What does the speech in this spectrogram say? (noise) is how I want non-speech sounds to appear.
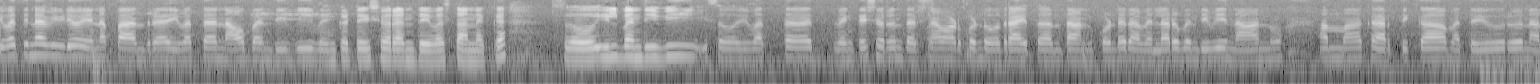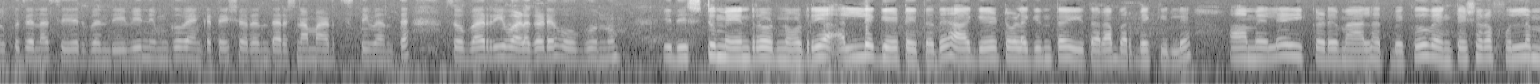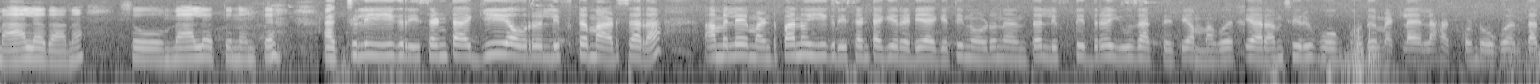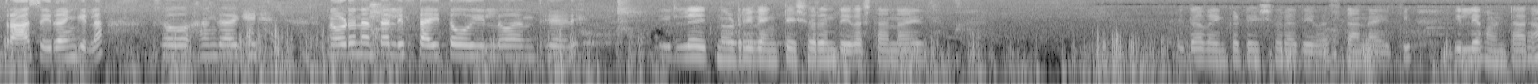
ಇವತ್ತಿನ ವಿಡಿಯೋ ಏನಪ್ಪ ಅಂದ್ರೆ, ಇವತ್ತು ನಾವು ಬಂದೀವಿ ವೆಂಕಟೇಶ್ವರನ ದೇವಸ್ಥಾನಕ್ಕೆ. ಸೊ ಇಲ್ಲಿ ಬಂದೀವಿ. ಸೊ ಇವತ್ತು ವೆಂಕಟೇಶ್ವರನ ದರ್ಶನ ಮಾಡ್ಕೊಂಡು ಹೋದ್ರಾಯ್ತು ಅಂತ ಅನ್ಕೊಂಡೆ. ನಾವೆಲ್ಲರೂ ಬಂದೀವಿ. ನಾನು, ಅಮ್ಮ, ಕಾರ್ತಿಕ ಮತ್ತು ಇವರು ನಾಲ್ಕು ಜನ ಸೇರಿ ಬಂದೀವಿ. ನಿಮಗೂ ವೆಂಕಟೇಶ್ವರನ ದರ್ಶನ ಮಾಡಿಸ್ತೀವಂತೆ. ಸೊ ಬರ್ರಿ, ಒಳಗಡೆ ಹೋಗುನು. ಇದಿಷ್ಟು ಮೇನ್ ರೋಡ್ ನೋಡ್ರಿ, ಅಲ್ಲೇ ಗೇಟ್ ಐತದೆ. ಆ ಗೇಟ್ ಒಳಗಿಂತ ಈ ಥರ ಬರ್ಬೇಕಿಲ್ಲಿ ಆಮೇಲೆ ಈ ಕಡೆ ಮ್ಯಾಲೆ ಹತ್ತಬೇಕು ವೆಂಕಟೇಶ್ವರ ಫುಲ್ ಮ್ಯಾಲ್ ಅದಾನ. ಸೊ ಮ್ಯಾಲ್ ಹತ್ತನಂತೆ ಆ್ಯಕ್ಚುಲಿ ಈಗ ರೀಸೆಂಟಾಗಿ ಅವರು ಲಿಫ್ಟ್ ಮಾಡ್ಸಾರ ಆಮೇಲೆ ಮಂಟಪನೂ ಈಗ ರೀಸೆಂಟಾಗಿ ರೆಡಿ ಆಗೈತಿ. ನೋಡೋಣ ಅಂತ ಲಿಫ್ಟ್ ಇದ್ರೆ ಯೂಸ್ ಆಗ್ತೈತಿ. ಅಮ್ಮಗೂ ಆರಾಮ್ ಸೀರಿ ಹೋಗ್ಬೋದು. ಮೆಟ್ಲ ಎಲ್ಲ ಹತ್ಕೊಂಡು ಹೋಗುವಂಥ ತ್ರಾಸ ಇರಂಗಿಲ್ಲ. ಸೊ ಹಾಗಾಗಿ ನೋಡೋಣಂತ ಲಿಫ್ಟ್ ಆಯ್ತೋ ಇಲ್ಲೋ ಅಂತ ಹೇಳಿ. ಇಲ್ಲೇ ಐತೆ ನೋಡ್ರಿ ವೆಂಕಟೇಶ್ವರನ ದೇವಸ್ಥಾನ ಇದು ಇದ ವೆಂಕಟೇಶ್ವರ ದೇವಸ್ಥಾನ ಐತಿ. ಇಲ್ಲೇ ಹೊಂಟಾರ.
